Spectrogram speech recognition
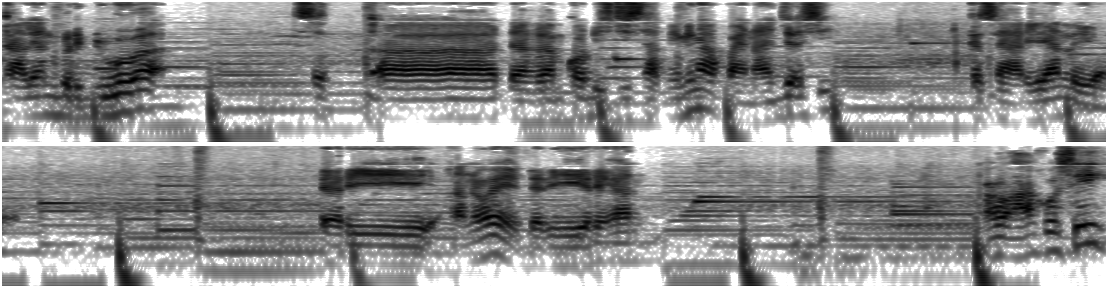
kalian berdua set- eh, dalam kondisi saat ini ngapain aja sih keseharian lo ya dari anu ya dari Rehan Kalau aku sih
